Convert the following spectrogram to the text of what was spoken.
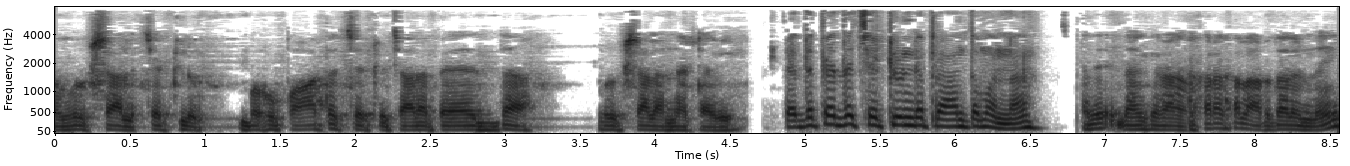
వృక్షాలు చెట్లు బహుపాత చెట్లు చాలా పెద్ద వృక్షాలు అన్నట్టు అవి. పెద్ద పెద్ద చెట్లు ఉండే ప్రాంతం అన్నా? అదే దానికి రకరకాల అర్థాలు ఉన్నాయి.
